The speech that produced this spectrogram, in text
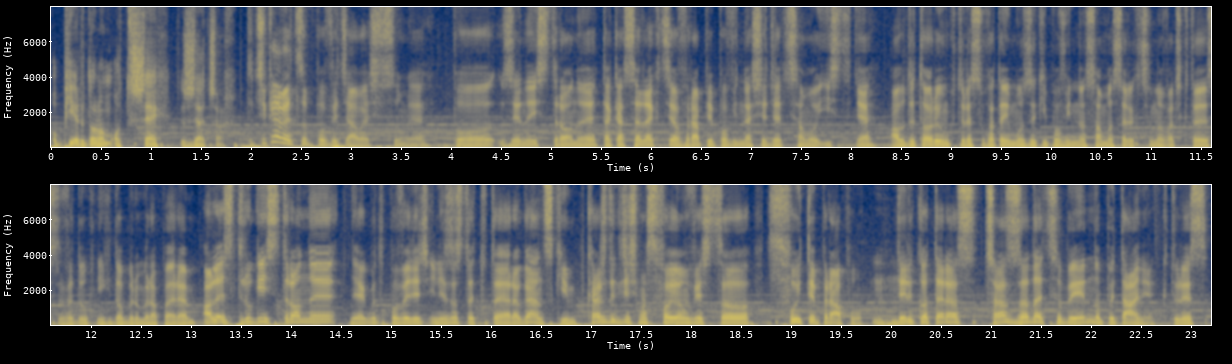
opierdolą o trzech rzeczach. To ciekawe, co powiedziałeś w sumie, bo z jednej strony taka selekcja w rapie powinna się dziać samoistnie. Audytorium, które słucha tej muzyki, powinno samo selekcjonować, kto jest według nich dobrym raperem. Ale z drugiej strony, jakby to powiedzieć i nie zostać tutaj aroganckim, każdy gdzieś ma swoją, wiesz co, swój typ rapu. Tylko teraz czas zadać sobie jedno pytanie, które jest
